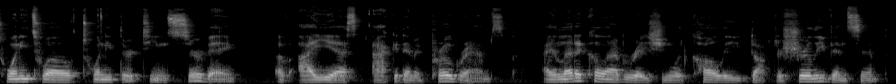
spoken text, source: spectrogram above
2012-2013 survey of IES academic programs, I led a collaboration with colleague Dr. Shirley Vincent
